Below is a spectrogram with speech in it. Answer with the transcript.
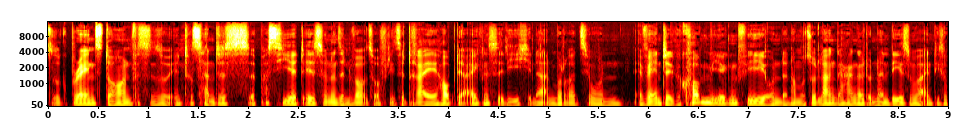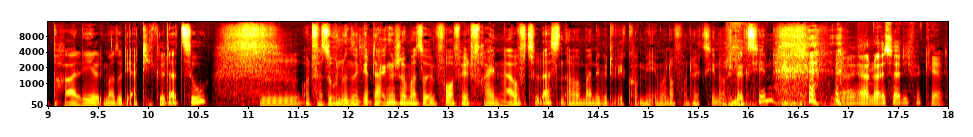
so brainstormt, was denn so Interessantes äh, passiert ist. Und dann sind wir so auf diese drei Hauptereignisse, die ich in der Anmoderation erwähnte, gekommen irgendwie. Und dann haben wir so lang gehangelt und dann lesen wir eigentlich so parallel immer so die Artikel dazu mhm. und versuchen unsere Gedanken schon mal so im Vorfeld freien Lauf zu lassen. Aber meine Güte, wir kommen hier immer noch von Höchstchen auf Stöckchen. ja, ja, da ist ja nicht verkehrt.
